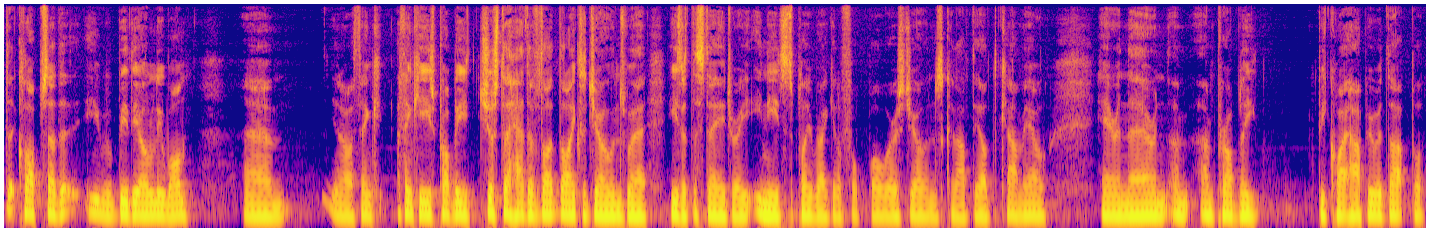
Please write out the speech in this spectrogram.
that Klopp said that he would be the only one. Um, you know, I think I think he's probably just ahead of the, the likes of Jones, where he's at the stage where he, needs to play regular football, whereas Jones can have the odd cameo here and there, and, and, and probably be quite happy with that. But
